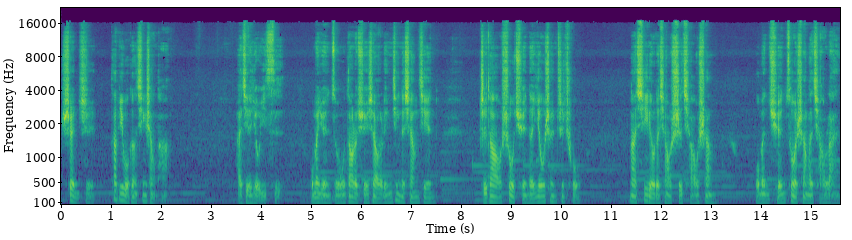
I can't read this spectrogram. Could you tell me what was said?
甚至他比我更欣赏他。还记得有一次，我们远足到了学校邻近的乡间，直到树群的幽深之处。那溪流的小石桥上，我们全坐上了桥栏，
